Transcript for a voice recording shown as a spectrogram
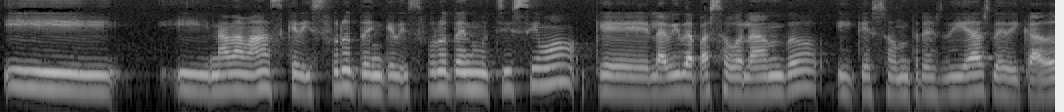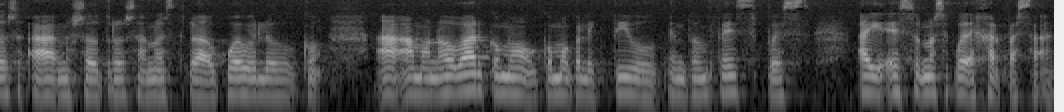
Y, nada más, que disfruten, que disfruten muchísimo, que la vida pasa volando y que son tres días dedicados a nosotros, a nuestro pueblo, a, a Monóvar como, como colectivo. Entonces, pues eso no se puede dejar pasar.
